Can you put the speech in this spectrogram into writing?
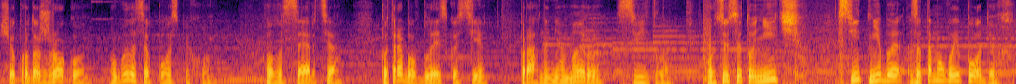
що впродовж року губилося в поспіху, голос серця, потреба в близькості, прагнення миру, світла. У цю святу ніч світ ніби затамовує подих.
